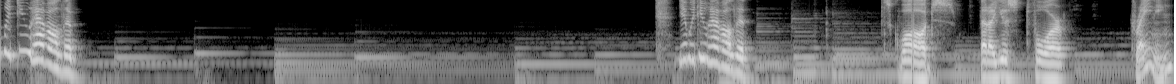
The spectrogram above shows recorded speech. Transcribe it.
Well, we do have all the... Yeah, we do have all the squads that are used for training.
